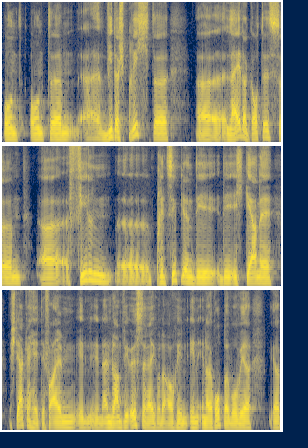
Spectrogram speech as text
und, und ähm, äh, widerspricht leider Gottes vielen Prinzipien, die, die ich gerne stärker hätte, vor allem in, in einem Land wie Österreich oder auch in, in, in Europa, wo wir ja,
